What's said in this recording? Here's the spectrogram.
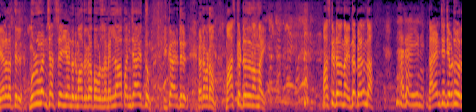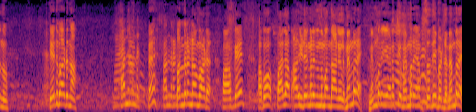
കേരളത്തിൽ മുഴുവൻ ചർച്ച ചെയ്യേണ്ട ഒരു മാതൃകാ പ്രവർത്തനം. എല്ലാ പഞ്ചായത്തും ഇക്കാര്യത്തിൽ ഇടപെടണം. മാസ്ക് ഇട്ടത് നന്നായി. മാസ്ക് ഇട്ടത് നന്നായി. എന്താ പേരെന്താ? നാരായണി. നാരായണി ചേച്ചി എവിടെ വരുന്നു? ഏത് പാടുന്നാ? പന്ത്രണ്ട്. വാർഡ്. ഓക്കെ. അപ്പോ പല ഇടങ്ങളിൽ നിന്നും വന്ന ആളുകൾ. മെമ്പറെ മെമ്പർ ഈ ഇടയ്ക്ക് മെമ്പറെ ഞാൻ ശ്രദ്ധയിപ്പെട്ടില്ല മെമ്പറെ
